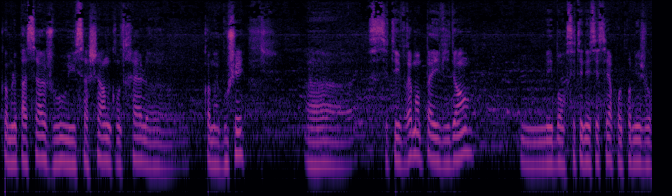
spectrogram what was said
comme le passage où il s'acharne contre elle euh, comme un boucher. Euh, c'était vraiment pas évident, mais bon, c'était nécessaire pour le premier jour.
